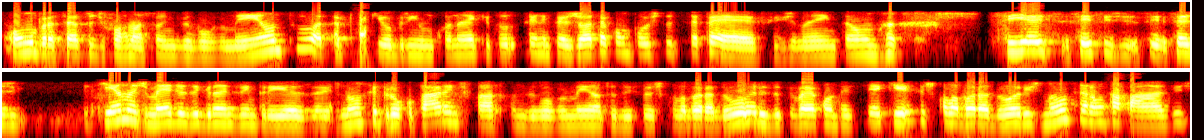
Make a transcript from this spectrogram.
com o processo de formação e desenvolvimento, até porque eu brinco, né, que todo CNPJ é composto de CPFs, né, então se as, se, esses, se, se as pequenas, médias e grandes empresas não se preocuparem de fato com o desenvolvimento dos seus colaboradores, o que vai acontecer é que esses colaboradores não serão capazes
